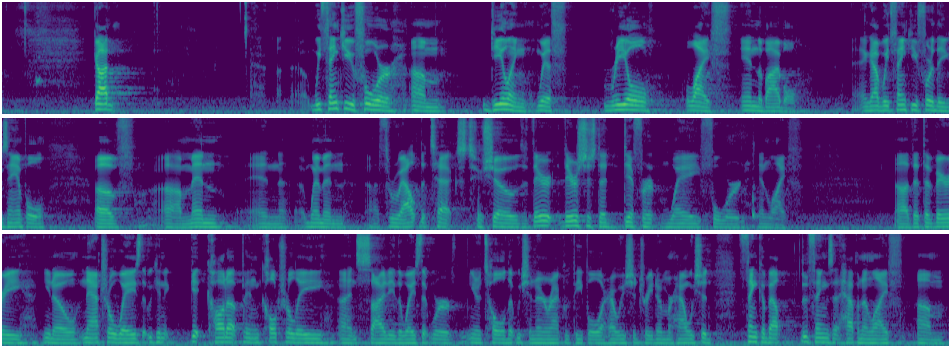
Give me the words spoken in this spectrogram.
God, we thank you for um, dealing with real life in the Bible. And God, we thank you for the example of uh, men and women uh, throughout the text who show that there, there's just a different way forward in life. Uh, that the very you know natural ways that we can get caught up in culturally uh, in society, the ways that we're you know told that we should interact with people, or how we should treat them, or how we should think about the things that happen in life. Um,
